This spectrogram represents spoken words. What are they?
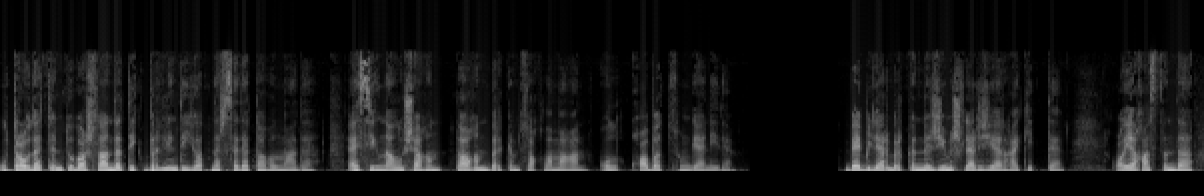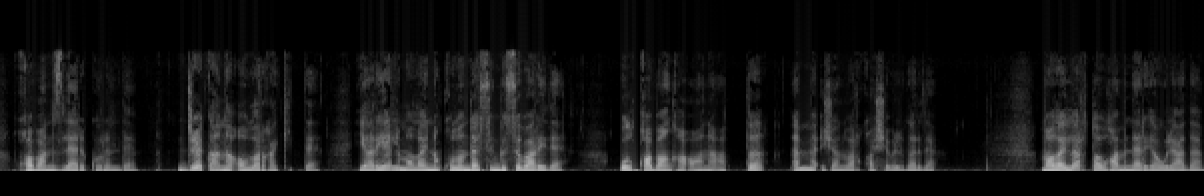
Утрауда тентү башланды, тик бер нинди ят нәрсә дә табылмады. Ә сигнал учагын тагын бер кем сакламаган, ул кабат сүнгән иде. Бәбиләр бер көнне җимешләр җыярга китте. Аяк астында кабан эзләре күренде. Джек аны ауларга китте. Ярый әле малайның кулында сөңгесе бар иде. Ул кабанга аны атты, әмма җанвар качып өлгерде. Малайлар тауга менәргә уйлады.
